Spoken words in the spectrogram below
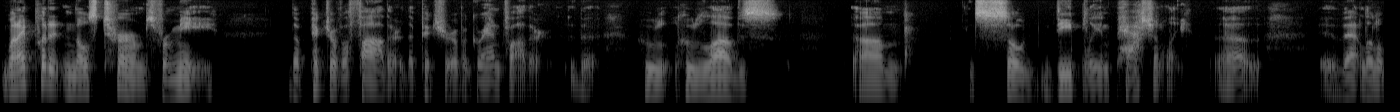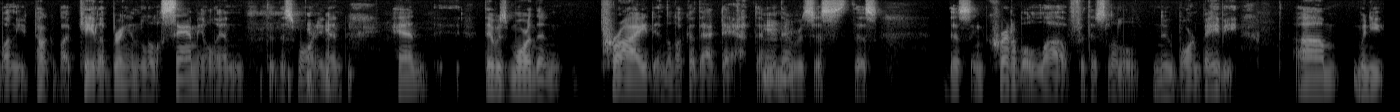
when I put it in those terms for me, the picture of a father, the picture of a grandfather, the, who who loves um, so deeply and passionately. Uh, that little one you talk about, Caleb bringing the little Samuel in this morning, and and there was more than pride in the look of that dad. I mean, there Mhm. was just this this incredible love for this little newborn baby. Um, when you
